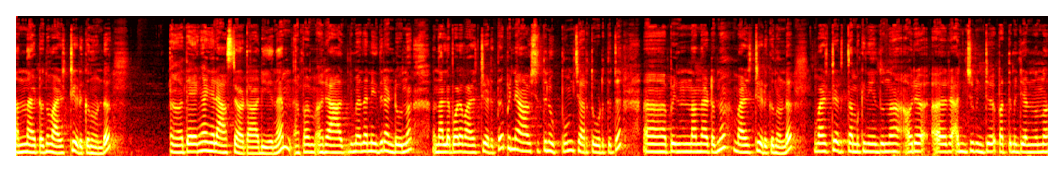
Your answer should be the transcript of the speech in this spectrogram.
നന്നായിട്ടൊന്ന് വഴറ്റി എടുക്കുന്നുണ്ട് ആ, തേങ്ങ ഞാൻ ലാസ്റ്റ് ആട്ടോ ആഡ് ചെയ്യുന്നത് അപ്പം ആദ്യമേ തന്നെ ഇത് രണ്ടും ഒന്ന് നല്ലപോലെ വഴറ്റിയെടുത്ത് പിന്നെ ആവശ്യത്തിന് ഉപ്പും ചേർത്ത് കൊടുത്തിട്ട് പിന്നെ നന്നായിട്ടൊന്ന് വഴറ്റിയെടുക്കുന്നുണ്ട്. വഴറ്റിയെടുത്ത് നമുക്ക് ഇനി ഇതൊന്ന് ഒരു അഞ്ച് മിനിറ്റ് പത്ത് മിനിറ്റ് ഒന്ന്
